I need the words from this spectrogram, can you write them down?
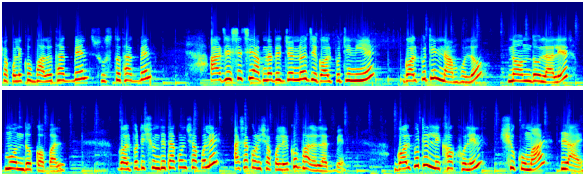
সকলে খুব ভালো থাকবেন, সুস্থ থাকবেন। আজ এসেছি আপনাদের জন্য যে গল্পটি নিয়ে। গল্পটির নাম হলো নন্দলালের মন্দ কপাল গল্পটি শুনতে থাকুন সকলে। আশা করি সকলের খুব ভালো লাগবে। গল্পটির লেখক হলেন সুকুমার রায়।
